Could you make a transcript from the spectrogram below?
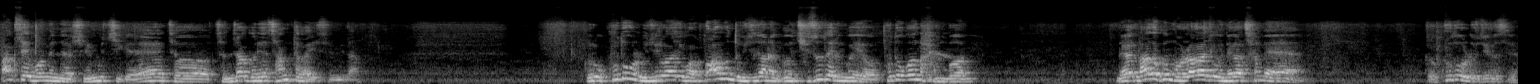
박스에 보면요, 실무측에 저 전자거래 상태가 있습니다. 그리고 구독을 누질러가지고 또 한번더 누지잖아요. 그건 취소되는 거예요. 구독은 한 번. 내가, 나도 그거 몰라가지고 내가 처음에 그 구독을 누질렀어요.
